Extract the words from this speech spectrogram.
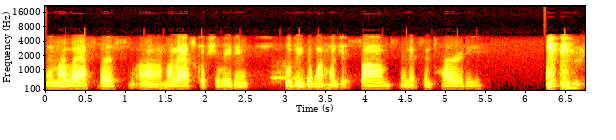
and my last verse, uh, my last scripture reading will be the 100 Psalms in its entirety.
